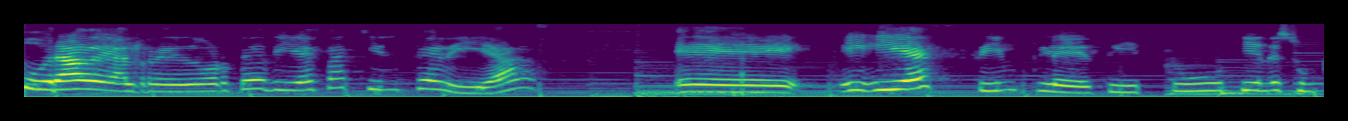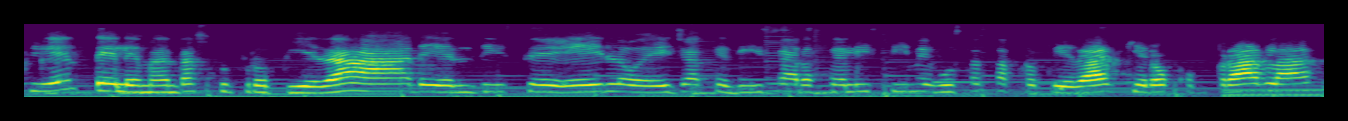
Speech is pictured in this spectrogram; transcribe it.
dura de alrededor de 10 a 15 días. Eh, y, es simple, si tú tienes un cliente, le mandas tu propiedad, él dice, él o ella te dice, Araceli, sí, me gusta esta propiedad, quiero comprarla.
